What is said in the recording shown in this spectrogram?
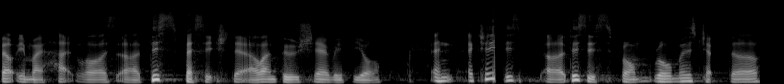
felt in my heart was uh, this passage that I want to share with you. all. And actually, this, uh, this is from Romans chapter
